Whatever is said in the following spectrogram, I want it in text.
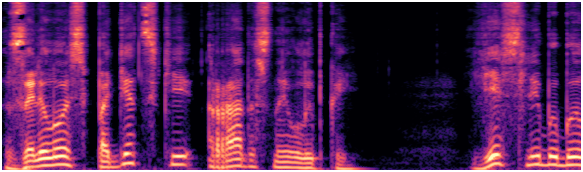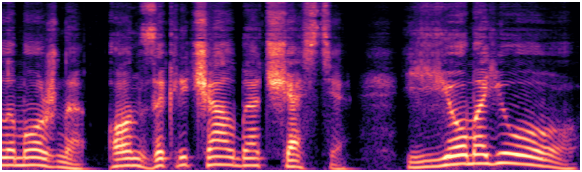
залилось по-детски радостной улыбкой. Если бы было можно, он закричал бы от счастья: "Ё-моё!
